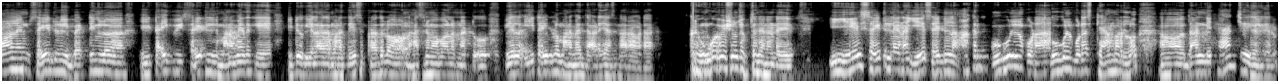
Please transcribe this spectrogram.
ఆన్లైన్ సైట్లు ఈ బెట్టింగ్లో ఈ టైప్ ఈ సైట్లని మన మీదకి ఇటు ఇలా మన దేశ ప్రజలు నాశనం అవ్వాలన్నట్టు వీళ్ళ ఈ టైప్లో మన మీద దాడి చేస్తున్నారు అనమాట ఇక్కడ ఇంకో విషయం చెప్తానేనండి ఈ ఏ సైట్లైనా ఏ సైట్లైనా అక్కడ గూగుల్ కూడా గూగుల్ కూడా స్కామర్లో దాన్ని హ్యాక్ చేయగలిగారు.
